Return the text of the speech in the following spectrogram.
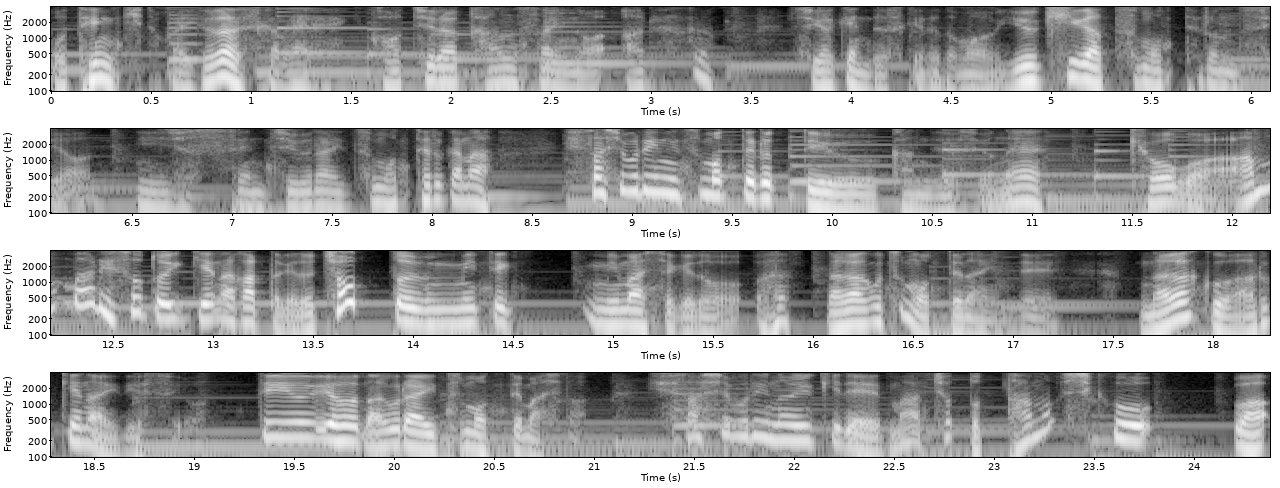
お天気とかいかがですかね。こちら関西のある 滋賀県ですけれども、雪が積もってるんですよ。20センチぐらい積もってるかな。久しぶりに積もってるっていう感じですよね。今日はあんまり外行けなかったけど、ちょっと見て見ましたけど、長靴持ってないんで、長く歩けないですよ。っていうようなぐらい積もってました。久しぶりの雪で、まあちょっと楽しくは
